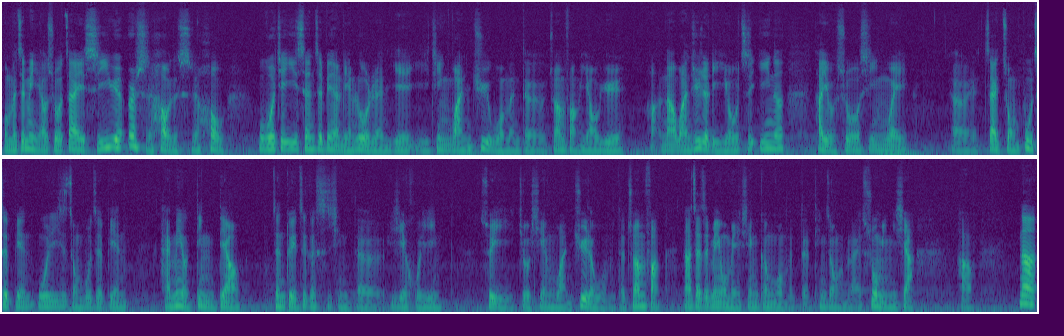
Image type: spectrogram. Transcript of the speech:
我们这边也要说，在十一月二十号的时候，无国界医生这边的联络人也已经婉拒我们的专访邀约。好，那婉拒的理由之一呢，他有说是因为呃，在总部这边，沃利斯总部这边还没有定调针对这个事情的一些回应。所以就先婉拒了我们的专访。那在这边，我们也先跟我们的听众来说明一下。好，那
